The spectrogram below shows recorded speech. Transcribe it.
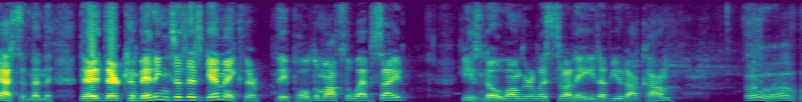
Yes, and then they they're committing to this gimmick. They're they pulled him off the website. He's no longer listed on AEW.com. Oh, oh,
